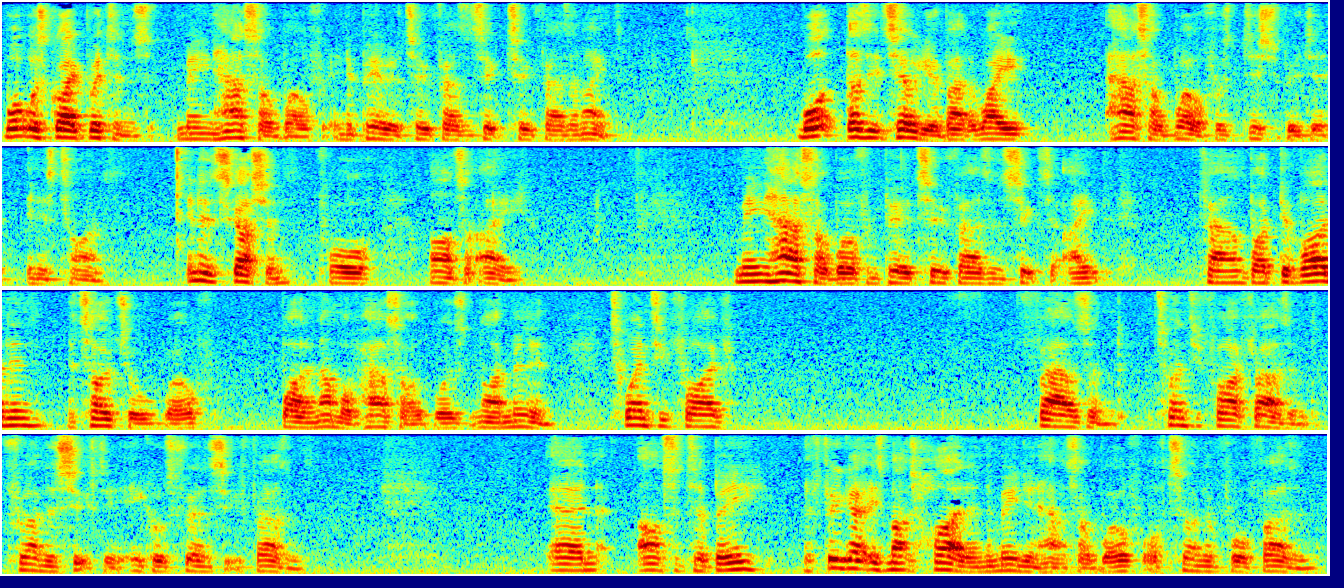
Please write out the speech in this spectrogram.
What was Great Britain's mean household wealth in the period 2006-2008? What does it tell you about the way household wealth was distributed in its time? In the discussion for answer A, mean household wealth in period 2006 to 8 found by dividing the total wealth by the number of households was 9 million. 25,000 25,360 equals 360,000. And answer to B, the figure is much higher than the median household wealth of 204,000,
